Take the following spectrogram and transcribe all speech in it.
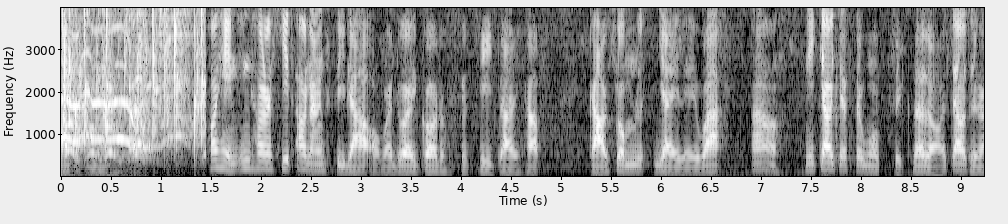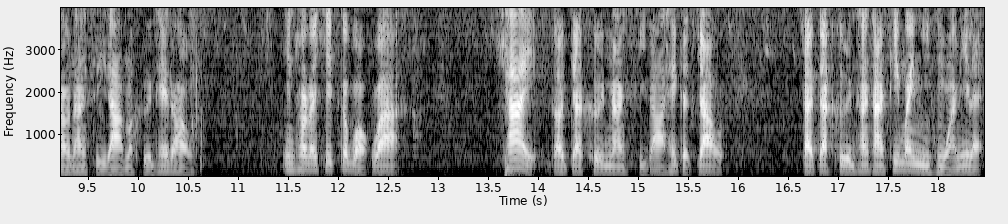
ทัพออกมา อเห็นอินทรชิตเอานางสีดาออกมาด้วยก็รู้สึกดีใจครับ กล่าวชมใหญ่เลยว่าอ้าวนี่เจ้าจะสงบศึกแล้วเหรอเจ้าถึงเอานางสีดามาคืนให้เรา อินทรชิตก็บอกว่า ใช่เราจะคืนนางสีดาให้กับเจ้า แต่จะคืนทั้งทางๆที่ไม่มีหัวนี่แหละ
